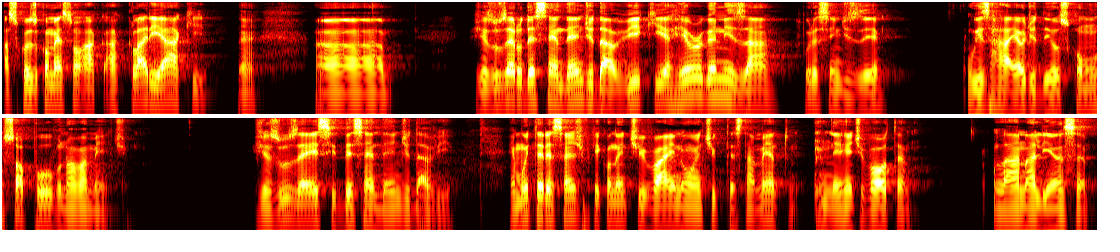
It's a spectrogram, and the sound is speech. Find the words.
as coisas começam a, a clarear aqui. Né? Jesus era o descendente de Davi que ia reorganizar, por assim dizer, o Israel de Deus como um só povo novamente. Jesus é esse descendente de Davi. É muito interessante porque quando a gente vai no Antigo Testamento, a gente volta lá na aliança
